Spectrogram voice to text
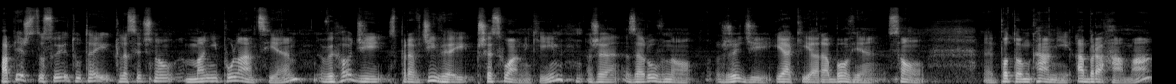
Papież stosuje tutaj klasyczną manipulację. Wychodzi z prawdziwej przesłanki, że zarówno Żydzi, jak i Arabowie są potomkami Abrahama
